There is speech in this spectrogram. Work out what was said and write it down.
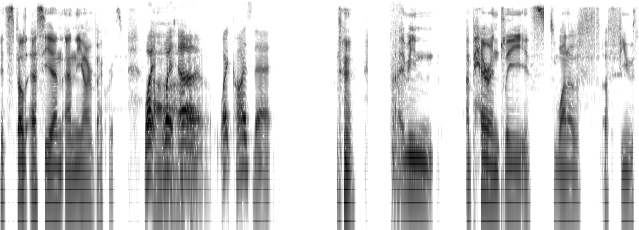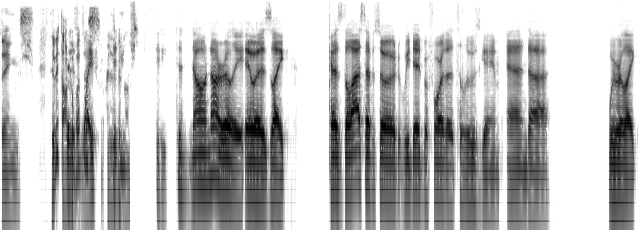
It's spelled S E N N E R backwards. what what Ah. uh what caused that? I mean, apparently it's one of a few things. Did we talk Did his about wife- this? Or has it did been he on- Did he did, no, not really. It was like because the last episode we did before the Toulouse game and uh we were like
